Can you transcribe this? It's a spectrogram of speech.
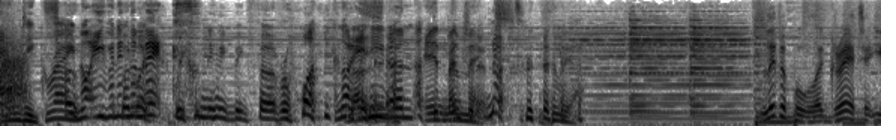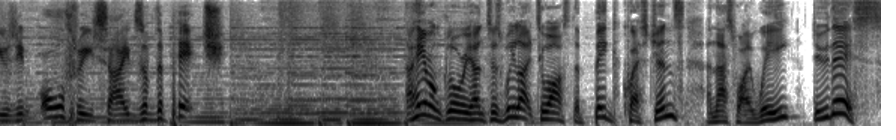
Andy Gray. Andy Gray, not even in the way, mix. We couldn't even be further away. Not even in the mix. it. Here we are. Liverpool are great at using all three sides of the pitch. Now, here on Glory Hunters, we like to ask the big questions, and that's why we do this.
